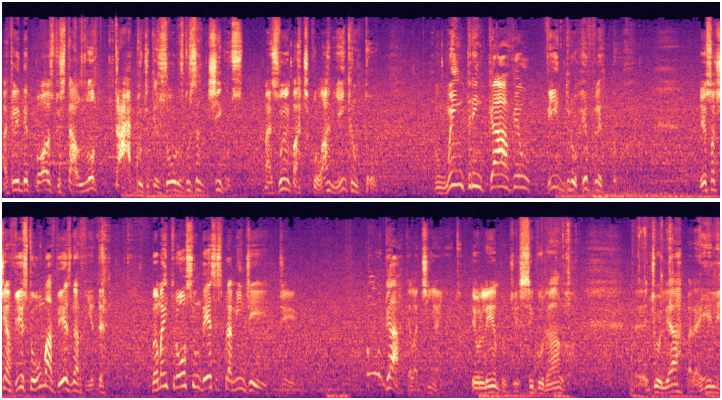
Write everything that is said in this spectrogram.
Aquele depósito está lotado de tesouros dos antigos. Mas um em particular me encantou. Um intrincável vidro refletor. Eu só tinha visto uma vez na vida. Mamãe trouxe um desses para mim de... de... um lugar que ela tinha ido. Eu lembro de segurá-lo, eh, de olhar para ele,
